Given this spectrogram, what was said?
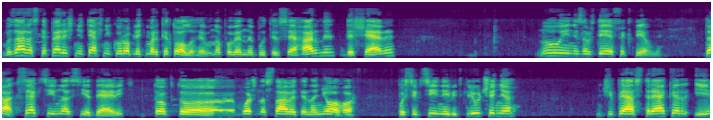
Бо зараз теперішню техніку роблять маркетологи. Воно повинно бути все гарне, дешеве. Ну і не завжди ефективне. Так, секцій у нас є 9. Тобто е, можна ставити на нього посекційне відключення, GPS-трекер і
